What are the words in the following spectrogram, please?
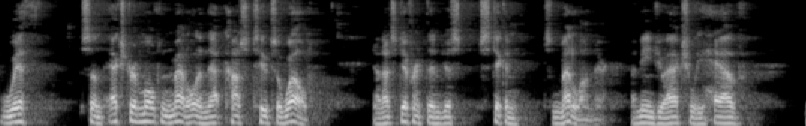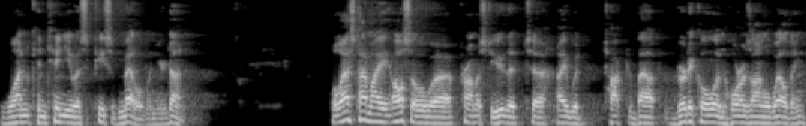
with some extra molten metal, and that constitutes a weld. Now, that's different than just sticking some metal on there. That means you actually have one continuous piece of metal when you're done. Well, last time I also uh, promised you that uh, I would talk about vertical and horizontal welding.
